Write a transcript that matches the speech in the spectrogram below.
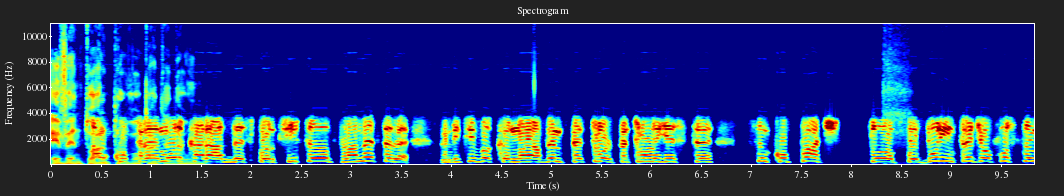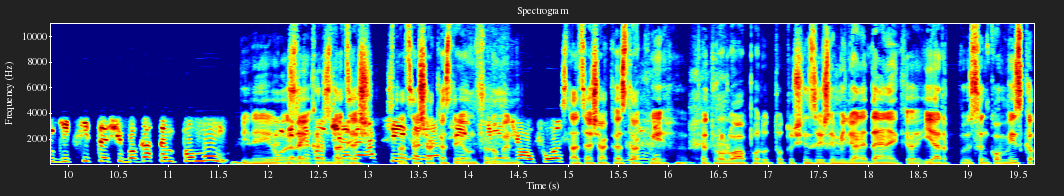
eventual Cu provocată de tremur un... care a despărțit uh, planetele. Gândiți-vă că noi avem petrol. Petrolul este, sunt copaci. To- Păduri întregi au fost înghițite și băgate în pământ. Bine, eu, Gândiți-vă stați, ce stați, așa, reacții- stați așa că asta e un reacții fenomen. chimice Au fost. Stați așa că ăsta cu Gândiți- petrolul a apărut totuși în zeci de milioane de ani, adică, iar sunt convins că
